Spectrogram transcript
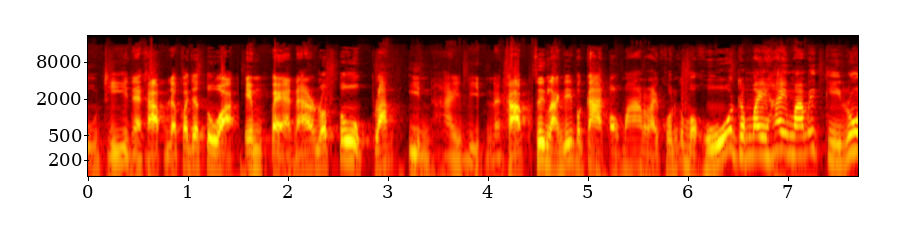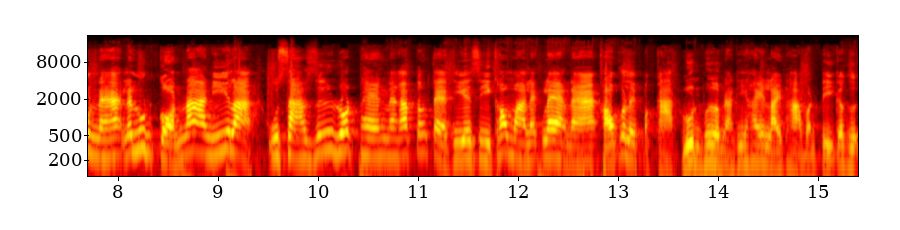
UT นะครับแล้วก็เจ้าตัว M8 นะรถตู้ Plug-in Hybrid นะครับซึ่งหลังจากที่ประกาศออกมาหลายคนก็บอกโหทำไมให้มาไม่กี่รุ่นนะฮะ และรุ่นก่อนหน้านี้ล่ะ อุตส่าห์ซื้อรถแพงนะครับ ตั้งแต่ TAC เข้ามาแรก ๆ นะฮะเขาก็เลยประกาศรุ่นเพิ่มนะ ที่ให้ไลท์ทม์วันตีก็คือ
